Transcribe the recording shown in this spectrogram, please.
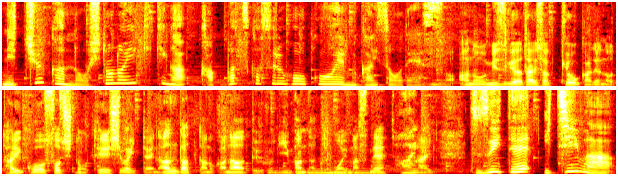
日中間の人の行き来が活発化する方向へ向かいそうです。あの水際対策強化での対抗措置の停止は一体何だったのかなというふうに今になって思いますね、はい、はい、続いて1位は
